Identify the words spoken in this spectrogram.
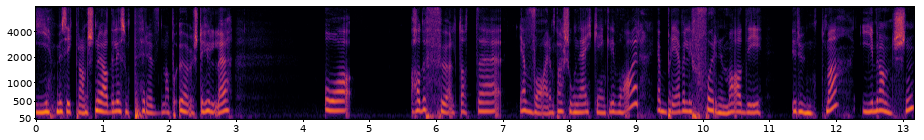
i musikkbransjen, og jeg hadde liksom prøvd meg på øverste hylle. Og hadde følt at eh, jeg var en person jeg ikke egentlig var. Jeg ble veldig forma av de rundt meg i bransjen.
